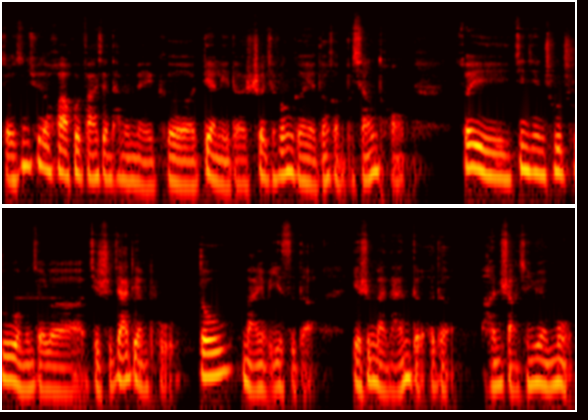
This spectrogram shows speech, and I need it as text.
走进去的话，会发现他们每个店里的设计风格也都很不相同，所以进进出出，我们走了几十家店铺，都蛮有意思的。也是蛮难得的，很赏心悦目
